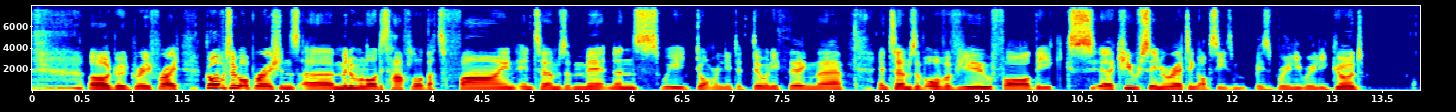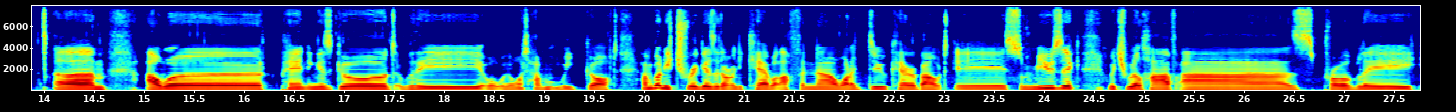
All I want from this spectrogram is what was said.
oh, good grief. Right. Go over to operations. Uh, minimum load is half load. That's fine. In terms of maintenance, we don't really need to do anything there. In terms of overview for the uh, queue scenery rating, obviously is, is really, really good. Um, our painting is good. The what, what haven't we got? haven't got any triggers. I don't really care about that for now. What I do care about is some music, which we'll have as probably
